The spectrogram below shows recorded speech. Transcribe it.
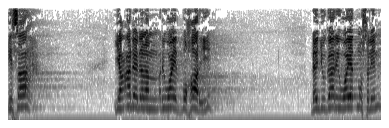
kisah yang ada dalam riwayat Bukhari dan juga riwayat Muslim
